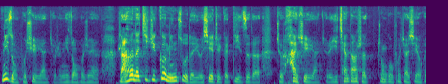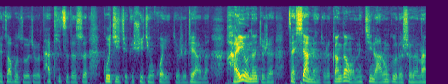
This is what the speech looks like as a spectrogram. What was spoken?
尼宗佛学院，就是尼宗佛学院。然后呢，聚聚各民族的有些这个弟子的，就是汉学院，就是以前当时中国佛教协会造不组，就是他提出的是国际这个学经会，就是这样的。还有呢，就是在下面，就是刚刚我们进拉荣沟的时候呢，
